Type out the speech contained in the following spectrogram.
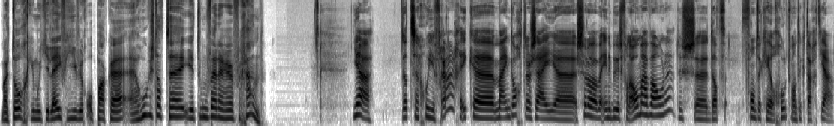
maar toch, je moet je leven hier weer oppakken. Hoe is dat je toen verder vergaan? Ja, dat is een goede vraag. Ik, uh, mijn dochter zei, uh, zullen we in de buurt van oma wonen? Dus uh, dat vond ik heel goed, want ik dacht, ja,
